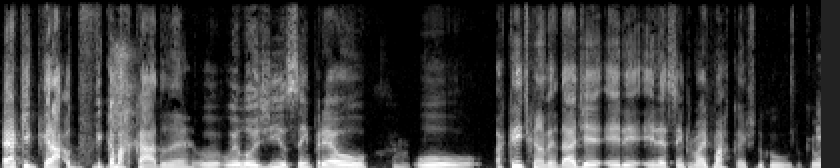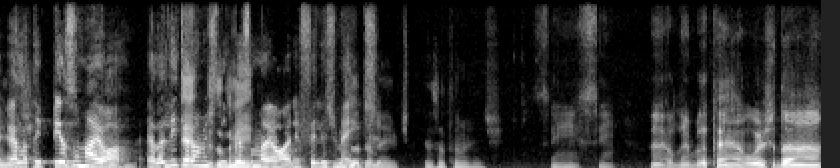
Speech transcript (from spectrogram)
É aqui fica marcado, né? O, o elogio sempre é o, o, a crítica, na verdade, ele, ele é sempre mais marcante do que o, do que o Ela tem peso maior. Uhum. Ela literalmente é, tem peso maior, infelizmente. Exatamente, exatamente. Sim, sim. É, eu lembro até hoje da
